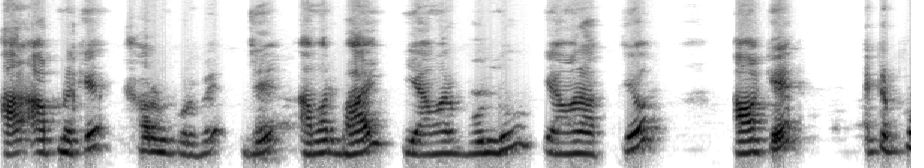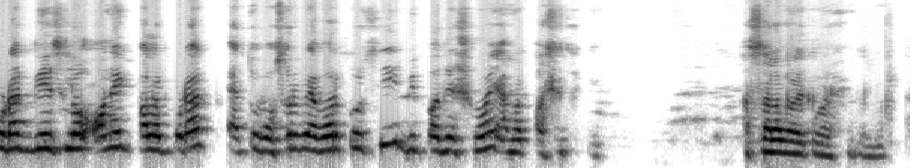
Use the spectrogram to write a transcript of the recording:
আর আপনাকে স্মরণ করবে যে, আমার ভাই কি আমার বন্ধু, কি আমার আত্মীয় আমাকে একটা প্রোডাক্ট দিয়েছিল, অনেক ভালো প্রোডাক্ট এত বছর ব্যবহার করছি, বিপদের সময় আমার পাশে থাকি। আসসালামু আলাইকুম রহমতুল্লাহ।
